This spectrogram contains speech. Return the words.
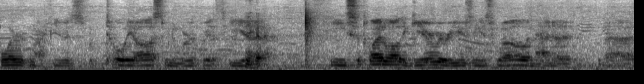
Blurton? He was totally awesome to work with. He uh, Yeah. he supplied all the gear we were using as well, and had a uh,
